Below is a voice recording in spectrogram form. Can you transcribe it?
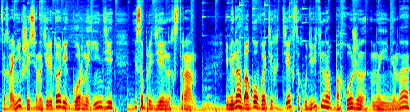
сохранившиеся на территории горной Индии и сопредельных стран. Имена богов в этих текстах удивительно похожи на имена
